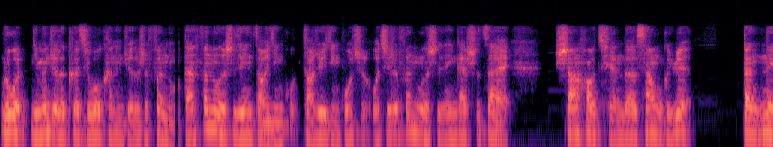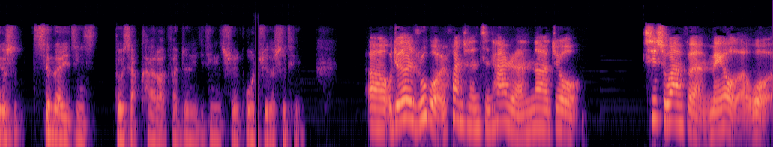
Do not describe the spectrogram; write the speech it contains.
如果你们觉得可惜，我可能觉得是愤怒，但愤怒的时间早已经过，早就已经过去了。我其实愤怒的时间应该是在删号前的三五个月，但那个是现在已经都想开了，反正已经是过去的事情。呃，我觉得如果换成其他人，那就。七十万粉没有了，我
